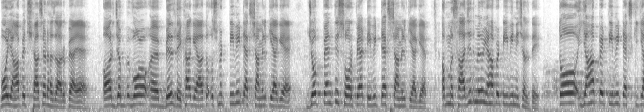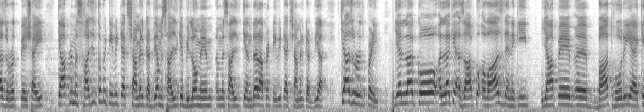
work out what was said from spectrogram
वो यहाँ पे छियासठ हज़ार रुपये आया है और जब वो अ, बिल देखा गया तो उसमें टीवी टैक्स शामिल किया गया है जो पैंतीस सौ रुपया टीवी टैक्स शामिल किया गया है अब मसाजिद में तो यहाँ पे टीवी नहीं चलते तो यहाँ पे टीवी टैक्स की क्या ज़रूरत पेश आई? कि आपने मसाजिद को भी टीवी टैक्स शामिल कर दिया? मसाजिद के बिलों में, मसाजिद के अंदर आपने टीवी टैक्स शामिल कर दिया। क्या ज़रूरत पड़ी? ये अल्लाह को, अल्लाह के अजाब को आवाज़ देने की यहाँ पे बात हो रही है कि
